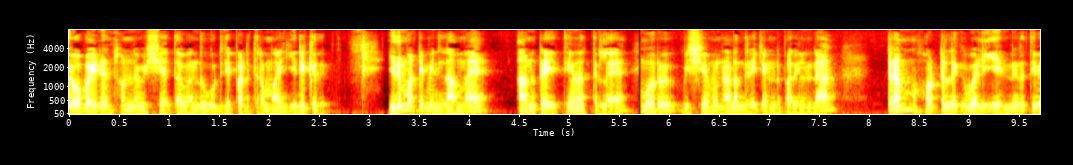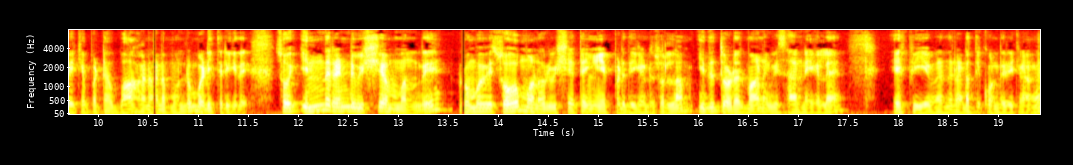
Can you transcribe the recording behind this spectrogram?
ஜோ பைடன் சொன்ன விஷயத்தை வந்து உறுதிப்படுத்துகிற மாதிரி இருக்குது. இது மட்டும் இல்லாமல் அன்றைய தினத்தில் ஒரு விஷயமும் நடந்திருக்கேன்னு பார்த்தீங்கன்னா ட்ரம் ஹோட்டலுக்கு வெளியே நிறுத்தி வைக்கப்பட்ட வாகனம் ஒன்றும் படித்திருக்குது ஸோ இந்த ரெண்டு விஷயம் வந்து ரொம்பவே சோகமான ஒரு விஷயத்தையும் ஏற்படுத்திக்கிட்டு சொல்லலாம். இது தொடர்பான விசாரணைகளை எஃபிஐ வந்து நடத்தி கொண்டிருக்கிறாங்க.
